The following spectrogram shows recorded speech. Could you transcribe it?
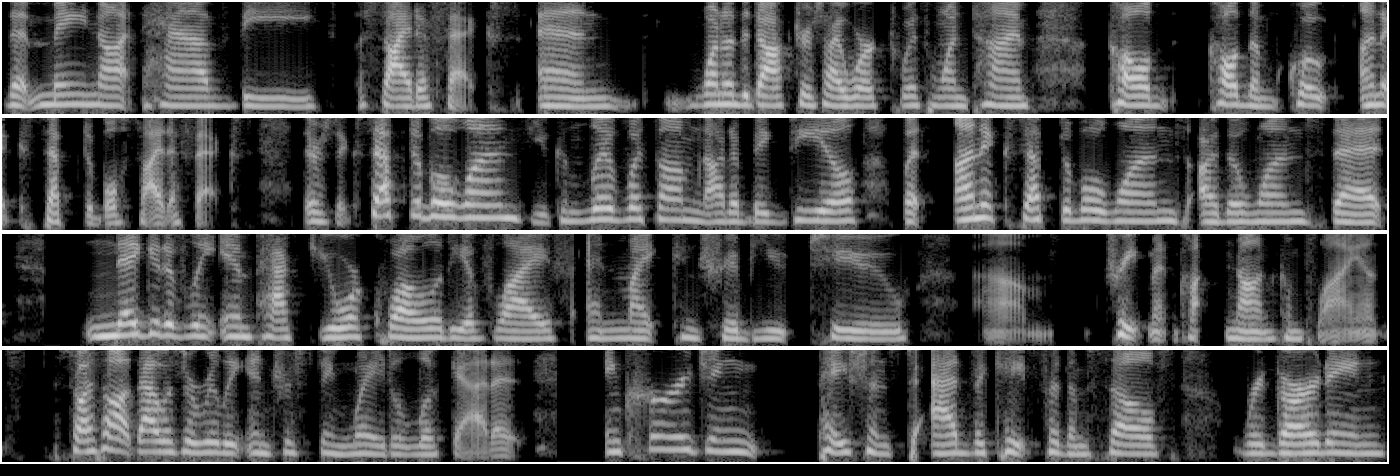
that may not have the side effects. And one of the doctors i worked with one time called called them quote unacceptable side effects. There's acceptable ones you can live with them not a big deal but unacceptable ones are the ones that negatively impact your quality of life and might contribute to um, treatment noncompliance. So I thought that was a really interesting way to look at it encouraging patients to advocate for themselves regarding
